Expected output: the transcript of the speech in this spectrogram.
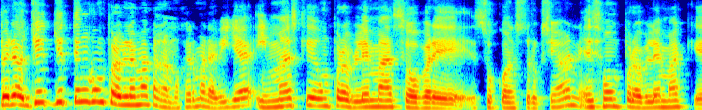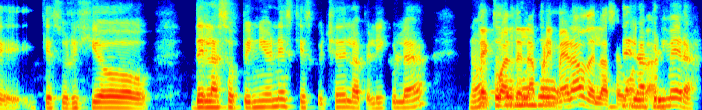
Pero yo, yo, tengo un problema con la Mujer Maravilla y más que un problema sobre su construcción, es un problema que, que surgió de las opiniones que escuché de la película. ¿no? ¿De cuál? ¿De la primera o de la segunda? De la primera.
